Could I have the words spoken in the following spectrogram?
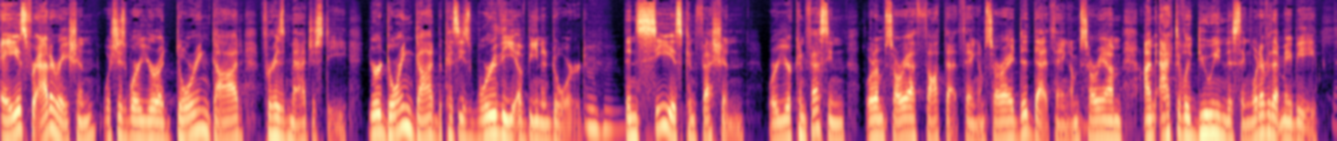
A is for adoration, which is where you're adoring God for his majesty. You're adoring God because he's worthy of being adored. Mm-hmm. Then C is confession, where you're confessing, Lord, I'm sorry I thought that thing. I'm sorry I did that thing. I'm sorry I'm I'm actively doing this thing, whatever that may be. Yeah.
